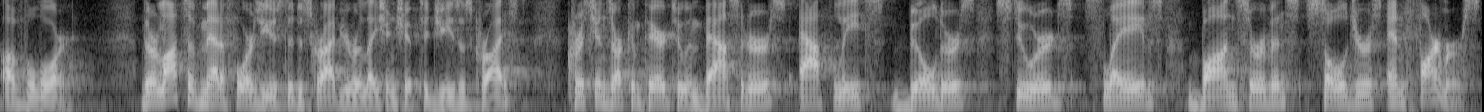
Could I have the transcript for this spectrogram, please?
of the Lord? There are lots of metaphors used to describe your relationship to Jesus Christ. Christians are compared to ambassadors, athletes, builders, stewards, slaves, bondservants, soldiers, and farmers.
